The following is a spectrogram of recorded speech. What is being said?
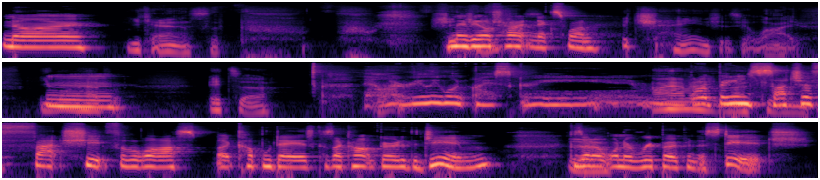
No, You can. It's the. Shit maybe I'll try it next one. It changes your life. You won't have. Mm. It's a. Now I really want ice cream. I haven't I've been such a fat shit for the last like couple days because I can't go to the gym because I don't want to rip open a stitch.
